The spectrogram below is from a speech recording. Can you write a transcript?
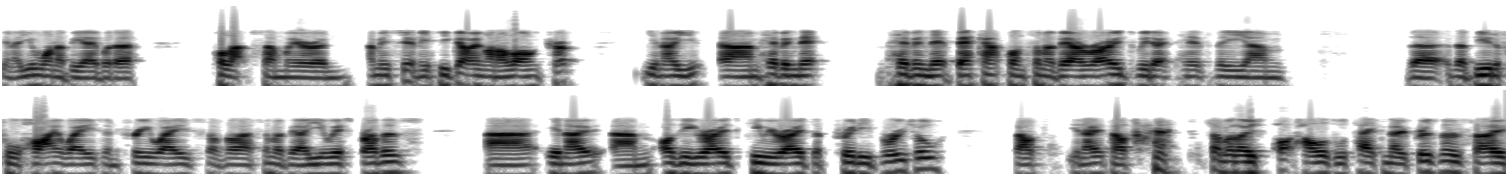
you know you want to be able to pull up somewhere and I mean certainly if you're going on a long trip, you know you, um, having that having that backup on some of our roads. We don't have the um, the the beautiful highways and freeways of uh, some of our US brothers. Uh, you know, um, Aussie roads, Kiwi roads are pretty brutal. They'll, you know, they'll, some of those potholes will take no prisoners. So,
